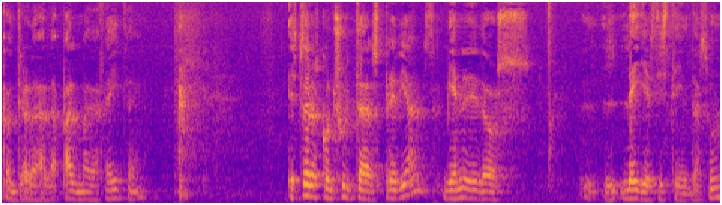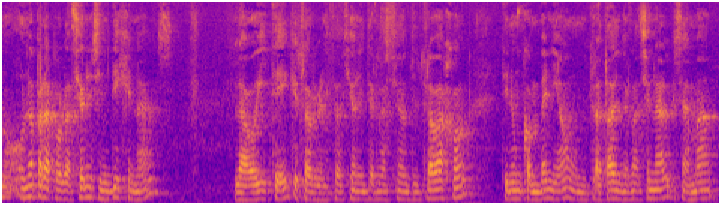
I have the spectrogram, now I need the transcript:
contra la, la, palma de aceite. Esto de las consultas previas viene de dos leyes distintas. Uno, una para poblaciones indígenas, la OIT, que es la Organización Internacional del Trabajo, tiene un convenio, un tratado internacional que se llama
